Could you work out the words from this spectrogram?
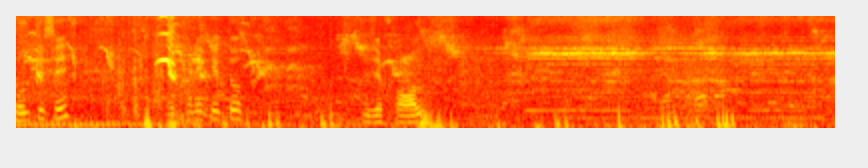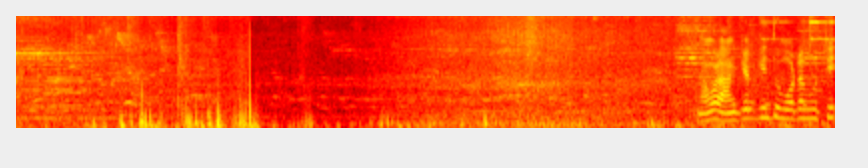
খুলতেছে। এখানে কিন্তু যে ফল। আমার আঙ্কেল কিন্তু মোটামুটি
